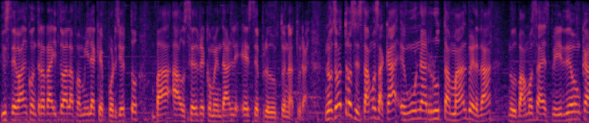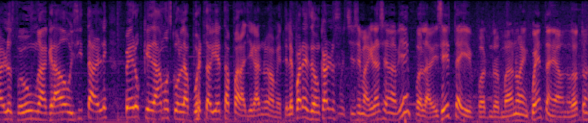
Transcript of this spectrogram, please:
y usted va a encontrar ahí toda la familia que por cierto va a usted recomendarle este producto natural. Nosotros estamos acá en una ruta más, ¿verdad? Nos vamos a despedir de don Carlos, fue un agrado visitarle, pero quedamos con la puerta abierta para llegar nuevamente. ¿Le parece, don Carlos? Muchísimas gracias, bien, la visita y por tomarnos en cuenta nosotros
